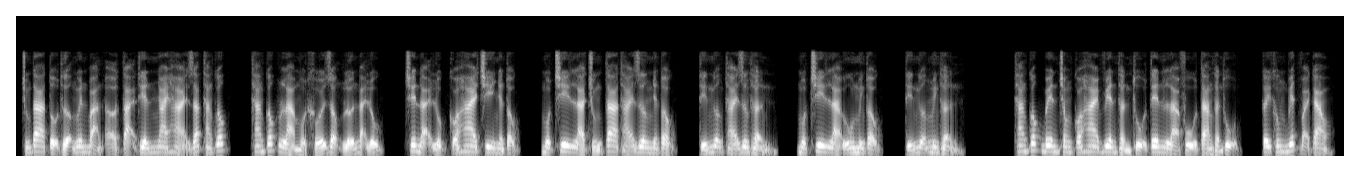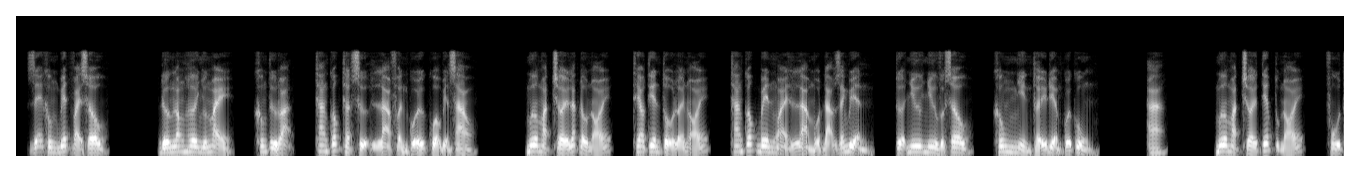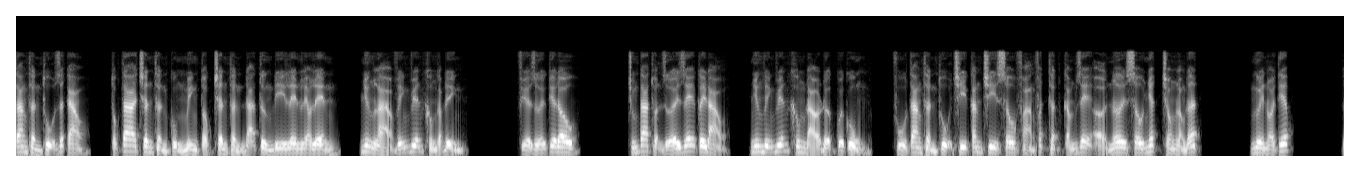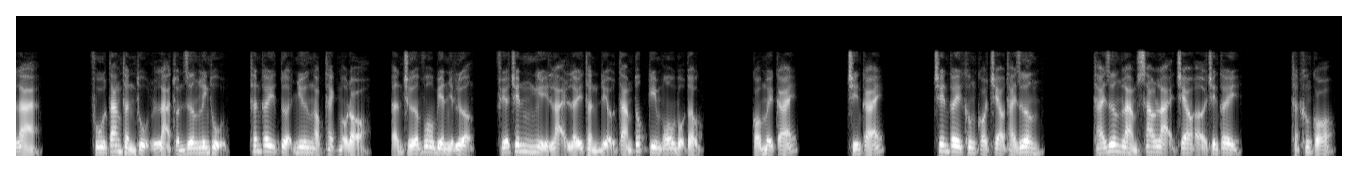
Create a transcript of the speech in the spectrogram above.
chúng ta tổ thượng nguyên bản ở tại thiên nhai hải giác thang cốc thang cốc là một khối rộng lớn đại lục, trên đại lục có hai chi nhân tộc, một chi là chúng ta thái dương nhân tộc, tín ngưỡng thái dương thần, một chi là u minh tộc, tín ngưỡng minh thần. Thang cốc bên trong có hai viên thần thụ tên là phù tang thần thụ, cây không biết vải cao, dễ không biết vải sâu. Đường long hơi nhún mày, không từ đoạn, thang cốc thật sự là phần cuối của biển sao? Mưa mặt trời lắc đầu nói, theo tiên tổ lời nói, thang cốc bên ngoài là một đạo rãnh biển, tựa như như vực sâu, không nhìn thấy điểm cuối cùng. A! Mưa mặt trời tiếp tục nói, phù tang thần thụ rất cao, tộc ta chân thần cùng minh tộc chân thần đã từng đi lên leo lên, nhưng là vĩnh viễn không gặp đỉnh. Phía dưới kia đâu? Chúng ta thuận dưới dễ cây đào, nhưng vĩnh viễn không đào được cuối cùng, phù tăng thần thụ chi căn chi sâu phảng phất thật cắm rễ ở nơi sâu nhất trong lòng đất. Người nói tiếp, là, phù tăng thần thụ là thuần dương linh thụ, thân cây tựa như ngọc thạch màu đỏ, ẩn chứa vô biên nhiệt lượng, phía trên nghỉ lại lấy thần điệu tam túc kim ô bộ tộc. Có mấy cái? Chín cái. Trên cây không có treo thái dương. Thái dương làm sao lại treo ở trên cây? Thật không có.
